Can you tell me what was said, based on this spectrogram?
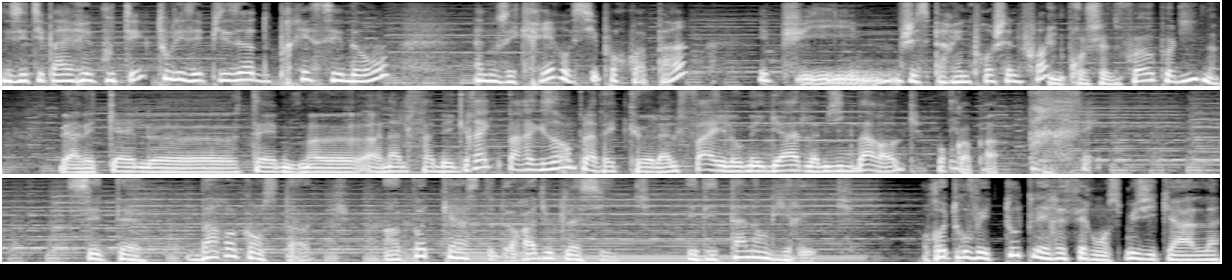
N'hésitez pas à réécouter tous les épisodes précédents, à nous écrire aussi, pourquoi pas. Et puis, j'espère une prochaine fois. Une prochaine fois, Pauline Mais avec quel euh, thème euh, Un alphabet grec, par exemple, avec euh, l'alpha et l'oméga de la musique baroque? Pourquoi pas? Parfait. C'était Baroque en stock, un podcast de Radio Classique et des talents lyriques. Retrouvez toutes les références musicales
